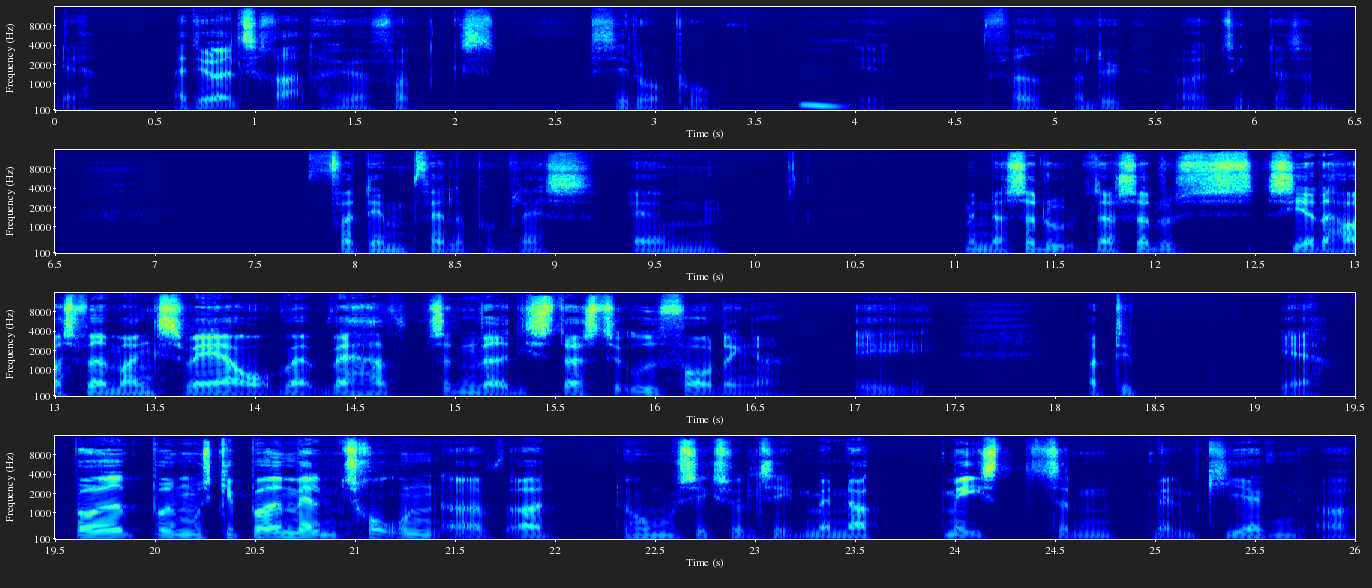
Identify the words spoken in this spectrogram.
ja, altså, det er jo altid rart at høre folk sætte ord på Mm fred og lykke og ting, der sådan for dem falder på plads. Øhm, men når så, du, når så du siger, at der har også været mange svære år, hvad, hvad har sådan været de største udfordringer? Øh, og det, ja, både, både, måske både mellem troen og, og homoseksualiteten, men nok mest sådan mellem kirken og,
